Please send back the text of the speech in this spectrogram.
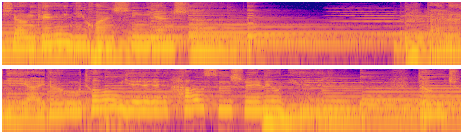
想给你唤醒眼神。带了你爱的梧桐叶，好似水流年都重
